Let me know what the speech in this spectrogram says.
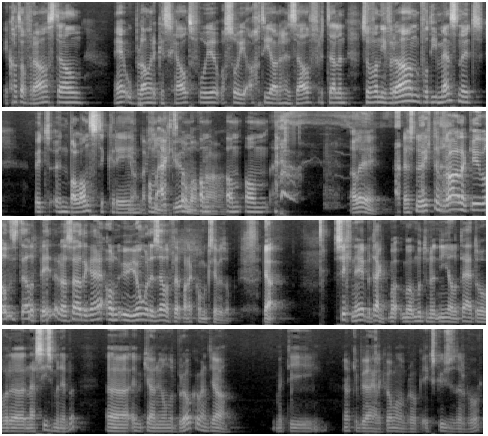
ik had dan vragen stellen. Hè, hoe belangrijk is geld voor je? Wat zou je 18-jarige zelf vertellen? Zo van die vragen voor die mensen uit, uit hun balans te krijgen. Ja, dat om echt om, om, vragen. om, om, Allee, dat is nu echt een vraag dat ik je wilde stellen, Peter. Wat zou jij aan uw jongeren zelf... Maar daar kom ik zelfs op. Ja. Zeg, nee, bedankt. Maar we moeten het niet alle tijd over eh, narcisme hebben. Eh, heb ik jou nu onderbroken? Want ja, met die... Ja, ik heb je eigenlijk wel onderbroken. Excuses daarvoor.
